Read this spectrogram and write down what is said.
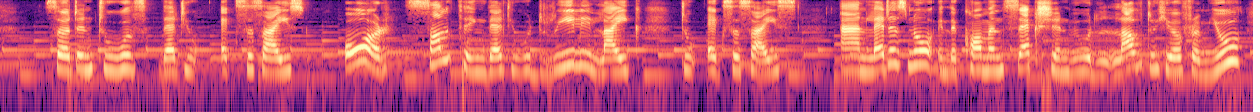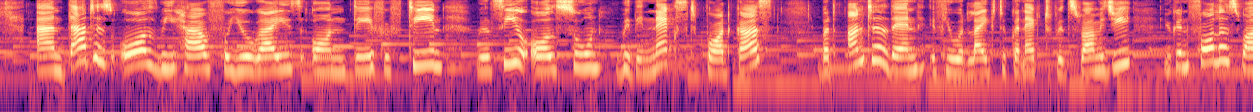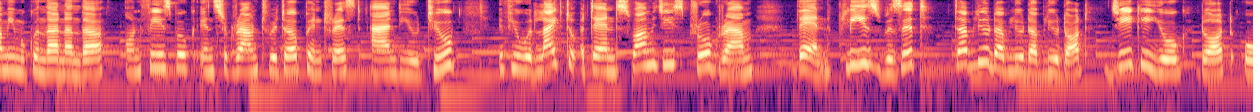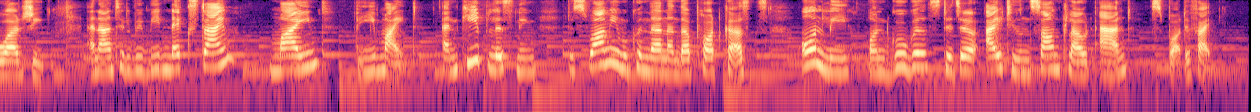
certain tools that you exercise or something that you would really like to exercise and let us know in the comments section. We would love to hear from you. And that is all we have for you guys on day 15. We'll see you all soon with the next podcast. But until then, if you would like to connect with Swamiji, you can follow Swami Mukundananda on Facebook, Instagram, Twitter, Pinterest, and YouTube. If you would like to attend Swamiji's program, then please visit www.jkyog.org. And until we meet next time, mind the mind. And keep listening to Swami Mukundananda podcasts only on Google, Stitcher, iTunes, SoundCloud, and Spotify.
